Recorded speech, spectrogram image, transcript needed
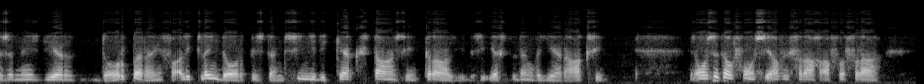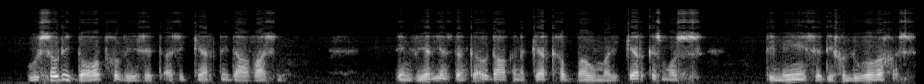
as 'n mens deur dorpe ry, vir al die klein dorpies, dan sien jy die kerk staan sentraal. Dit is die eerste ding wat jy raak sien. En ons het al vir onsself die vraag afgevra, hoe sou die dorp gewees het as die kerk nie daar was nie? En weer eens dink ek ou dalk aan 'n kerk gebou, maar die kerk is mos die mense, die gelowiges.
